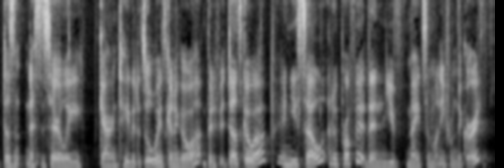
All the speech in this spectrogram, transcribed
it doesn't necessarily guarantee that it's always going to go up, but if it does go up and you sell at a profit, then you've made some money from the growth.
